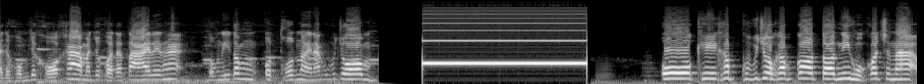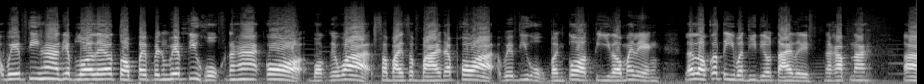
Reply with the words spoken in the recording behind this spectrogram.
เดี๋ยวผมจะขอฆ่ามันจนกว่าจะตายเลยนะฮะ ตรงนี้ต้องอดทนหน่อยนะคุณผู้ชม โอเคครับคุณผู้ชมครับก็ตอนนี้ผมก็ชนะเวฟที่ 5 เรียบร้อยแล้วต่อไปเป็นเวฟที่ 6 นะฮะ ก็บอกเลยว่าสบายๆนะเพราะว่าเวฟที่ 6 มันก็ตีเราไม่แรง แล้วเราก็ตีมันทีเดียวตายเลยนะครับนะ อ่า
